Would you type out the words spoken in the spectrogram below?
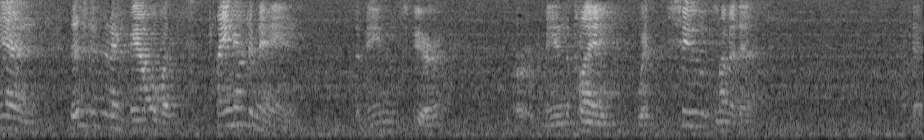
ends. This is an example of a planar domain, domain in the sphere, or domain in the plane, with two limit ends. Okay.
